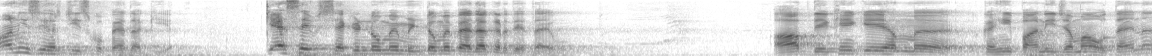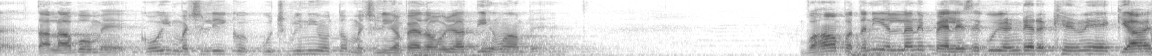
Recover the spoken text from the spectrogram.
پانی سے ہر چیز کو پیدا کیا کیسے سیکنڈوں میں منٹوں میں پیدا کر دیتا ہے وہ آپ دیکھیں کہ ہم کہیں پانی جمع ہوتا ہے نا تالابوں میں کوئی مچھلی کو کچھ بھی نہیں ہوتا مچھلیاں پیدا ہو جاتی ہیں وہاں پہ وہاں پتہ نہیں اللہ نے پہلے سے کوئی انڈے رکھے ہوئے ہیں کیا ہے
